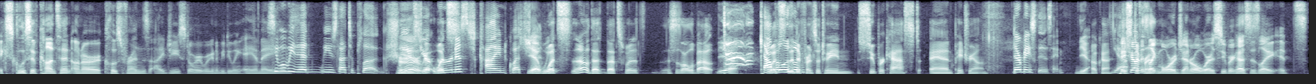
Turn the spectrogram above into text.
exclusive content on our close friends IG story. We're going to be doing AMA. See what we did? We used that to plug. Sure. We used Yeah, your what's- earnest, kind question. Yeah, we- what's no that that's what it's, this is all about. Yeah. Capitalism. What's the difference between Supercast and Patreon? They're basically the same. Yeah. Okay. Yeah. Patreon is like more general, whereas Supercast is like it's.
